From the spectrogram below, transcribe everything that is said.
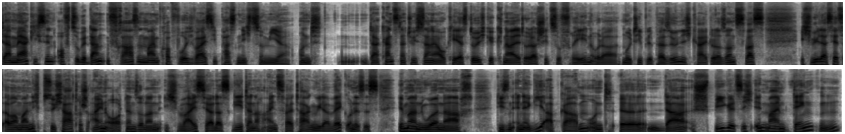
da merke ich, sind oft so Gedankenphrasen in meinem Kopf, wo ich weiß, die passen nicht zu mir. Und da kannst du natürlich sagen, ja, okay, er ist durchgeknallt oder schizophren oder multiple Persönlichkeit oder sonst was. Ich will das jetzt aber mal nicht psychiatrisch einordnen, sondern ich weiß ja, das geht dann nach ein, zwei Tagen wieder weg und es ist immer nur nach diesen Energieabgaben und äh, da spiegelt sich in meinem Denken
